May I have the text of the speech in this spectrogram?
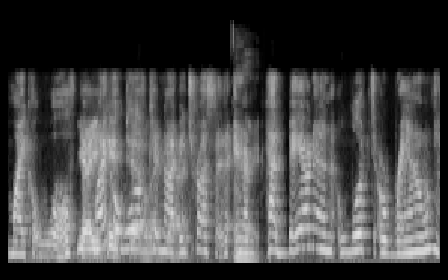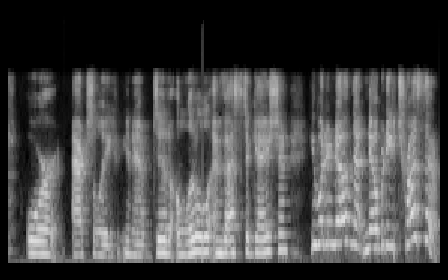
Michael Wolff. Yeah, but you Michael can't tell Wolff that cannot guy. be trusted. And Right. had Bannon looked around or actually, you know, did a little investigation, he would have known that nobody trusts him.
